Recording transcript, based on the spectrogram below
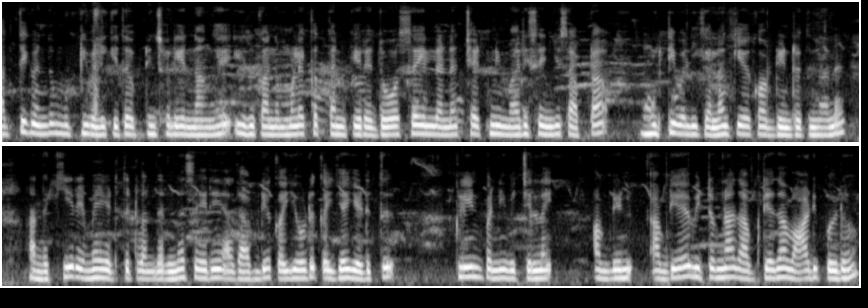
அத்தைக்கு வந்து முட்டி வலிக்குது அப்படின்னு சொல்லியிருந்தாங்க. இதுக்கு அந்த முளைக்கத்தான் கீரை தோசை இல்லைன்னா சட்னி மாதிரி செஞ்சு சாப்பிட்டா முட்டி வலிக்கெல்லாம் கேட்கும் அப்படின்றதுனால அந்த கீரையுமே எடுத்துகிட்டு வந்திருந்தேன். சரி அதை அப்படியே கையோடு கையாக எடுத்து க்ளீன் பண்ணி வச்சிடலாம் அப்படின்னு. அப்படியே விட்டோம்னா அது அப்படியே தான் வாடி போயிடும்.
